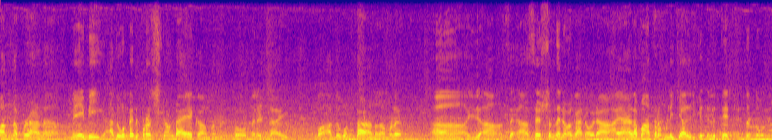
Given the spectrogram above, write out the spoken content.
വന്നപ്പോഴാണ് മേ ബി അതുകൊണ്ടൊരു പ്രശ്നം ഉണ്ടായേക്കാം ഉണ്ടായേക്കാമെന്നൊരു തോന്നലുണ്ടായി. അപ്പോൾ അതുകൊണ്ടാണ് നമ്മൾ ആ സെഷൻ തന്നെ കാരണം ഒരാ അയാളെ മാത്രം വിളിക്കാതിരിക്കുന്നതിൽ തെറ്റുണ്ടെന്ന് തോന്നി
